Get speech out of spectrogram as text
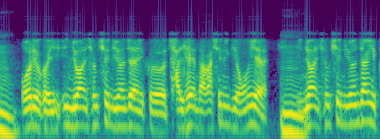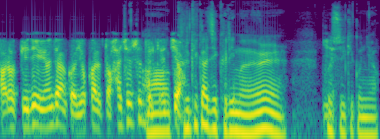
음. 오히려 그 인요한 혁신위원장이 그 잘해 나가시는 경우에 음. 인요한 혁신위원장이 바로 비대위원장 그 역할을 또 하실 수도 아, 있겠죠. 그렇게까지 그림을 볼수 예. 있겠군요.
